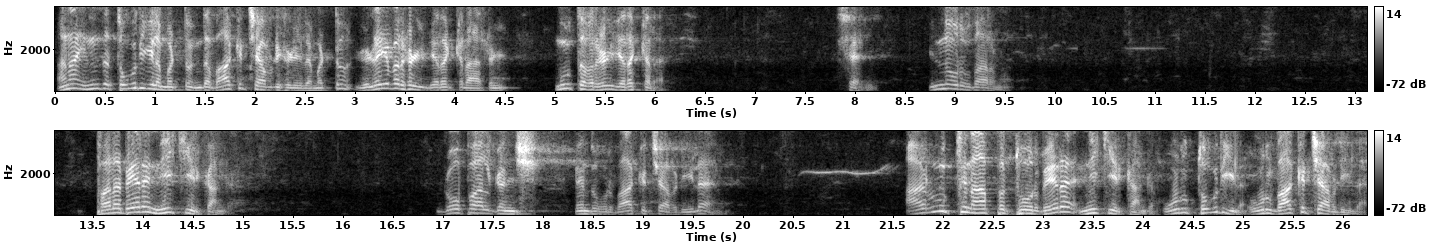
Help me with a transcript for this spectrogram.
ஆனா இந்த தொகுதியில மட்டும் இந்த வாக்குச்சாவடிகளில மட்டும் இளையவர்கள் இறக்கிறார்கள் மூத்தவர்கள் இறக்கல. சரி இன்னொரு உதாரணம். பல பேரை நீக்கி இருக்காங்க கோபால்கஞ்ச் என்ற ஒரு வாக்குச்சாவடியில அறுநூத்தி நாற்பத்தோரு பேரை நீக்கி இருக்காங்க ஒரு தொகுதியில ஒரு வாக்குச்சாவடியில.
